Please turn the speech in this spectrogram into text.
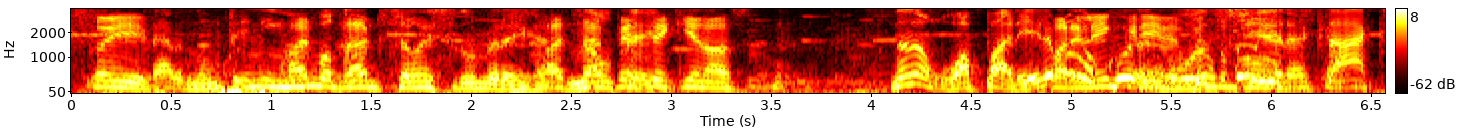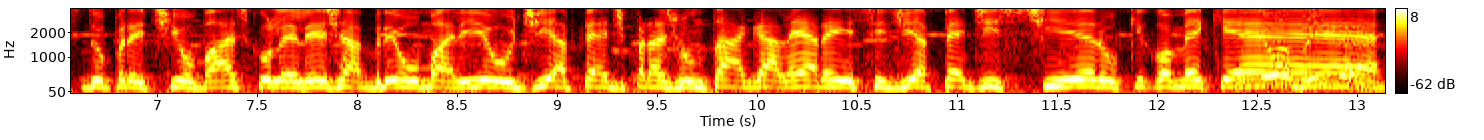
Isso aí. Cara, não tem nenhuma WhatsApp. condição esse número aí, cara. WhatsApp não é esse tem. aqui, nosso. Não, não, o aparelho é uma Aparelho é loucura. incrível, Os Muito bom, né, destaques do Pretinho Básico, o Lelê já abriu uma ali, o dia pede pra juntar a galera, esse dia pede esteiro, que como é que Tem que abrir, é? né?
